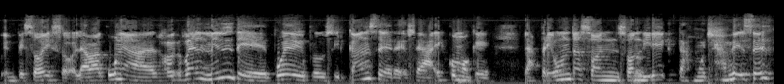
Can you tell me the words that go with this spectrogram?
empezó eso, la vacuna realmente puede producir cáncer, o sea, es como que las preguntas son, son directas muchas veces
